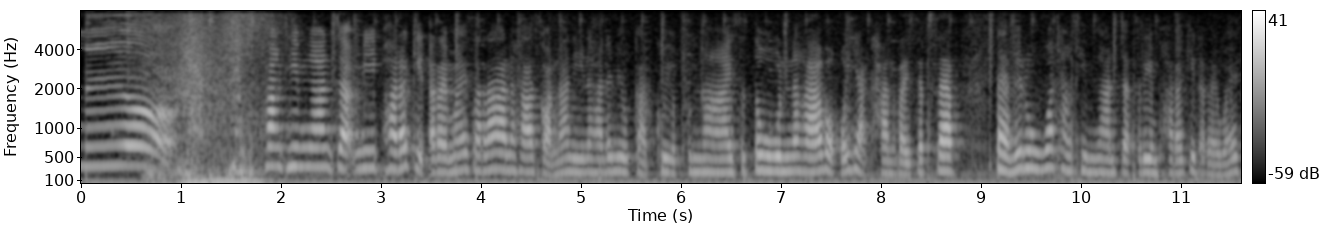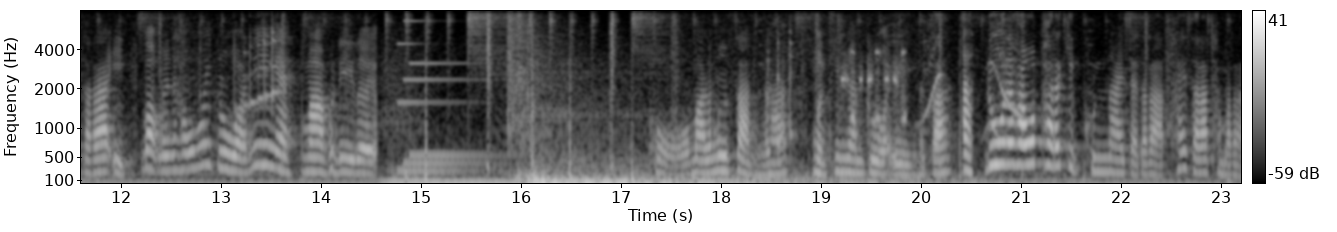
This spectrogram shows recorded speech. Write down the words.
เนี่ยทางทีมงานจะมีภารกิจอะไรมาให้ซาร่านะคะ ก่อนหน้านี้นะคะ ได้มีโอกาสคุยกับคุณนายสตูลนะคะ บอกว่าอยากทานอะไรแซ่บๆแต่ไม่รู้ว่าทางทีมงานจะเตรียมภารกิจอะไรไว้ให้ซาร่าอีก บอกเลยนะคะว่าไม่กลัวนี่ไงมาพอดีเลย มาแล้วมือสั่นนะคะเหมือนทีมงานกลัวเองนะจ๊ะอะดูนะคะว่าภารกิจคุณนายจ่ายตลาดให้ซาร่าทำอะไร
